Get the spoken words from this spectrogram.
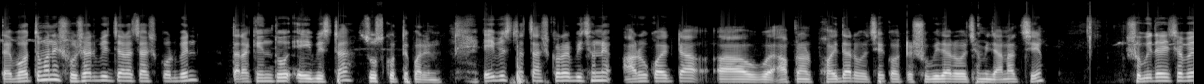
তাই বর্তমানে শসার বীজ যারা চাষ করবেন তারা কিন্তু এই বীজটা চুজ করতে পারেন। এই বীজটা চাষ করার পিছনে আরও কয়েকটা আপনার ফয়দা রয়েছে, কয়েকটা সুবিধা রয়েছে আমি জানাচ্ছি। সুবিধা হিসেবে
